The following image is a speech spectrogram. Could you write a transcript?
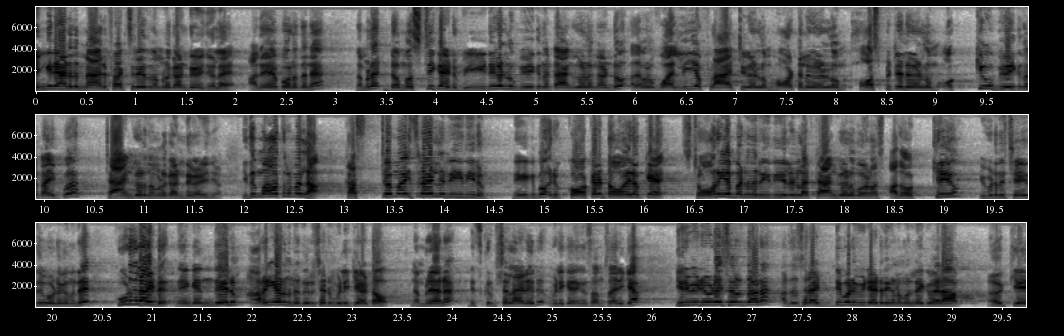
എങ്ങനെയാണ് ഇത് മാനുഫാക്ചർ ചെയ്ത് നമ്മൾ കണ്ടു കഴിഞ്ഞു അല്ലേ? അതേപോലെ തന്നെ നമ്മൾ ഡൊമസ്റ്റിക് ആയിട്ട് വീടുകളിൽ ഉപയോഗിക്കുന്ന ടാങ്കുകളും കണ്ടു. അതേപോലെ വലിയ ഫ്ലാറ്റുകളിലും ഹോട്ടലുകളിലും ഹോസ്പിറ്റലുകളിലും ഒക്കെ ഉപയോഗിക്കുന്ന ടൈപ്പ് ടാങ്കുകൾ നമ്മൾ കണ്ടു കഴിഞ്ഞു. ഇത് മാത്രമല്ല കസ്റ്റമൈസ്ഡ് ആയിട്ടുള്ള രീതിയിലും നിങ്ങൾക്ക് ഇപ്പോൾ ഒരു കോക്കനട്ട് ഓയിലൊക്കെ സ്റ്റോർ ചെയ്യാൻ പറ്റുന്ന രീതിയിലുള്ള ടാങ്കുകൾ വേണോ? അതൊക്കെയും ഇവിടുന്ന് ചെയ്തു കൊടുക്കുന്നുണ്ട്. കൂടുതലായിട്ട് നിങ്ങൾക്ക് എന്തെങ്കിലും അറിയണമെന്നുണ്ട് തീർച്ചയായിട്ടും വിളിക്കുക കേട്ടോ. നമ്പർ ഞാൻ ഡിസ്ക്രിപ്ഷനിലായിട്ട് വിളിക്കാൻ നിങ്ങൾക്ക് സംസാരിക്കാം. ഈ ഒരു വീഡിയോ ചേർത്താണ് അടുത്ത ദിവസം ഒരു അടിപൊളി വീഡിയോ ആയിട്ട് നിങ്ങളുടെ മുന്നിലേക്ക് വരാം. ഓക്കെ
